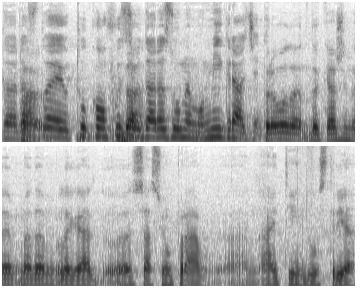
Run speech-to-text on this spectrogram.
da pa, razdoje tu konfuziju da razumemo mi građani? Prvo da kažem da je Madame Legard e, sasvim u pravu. IT industrija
